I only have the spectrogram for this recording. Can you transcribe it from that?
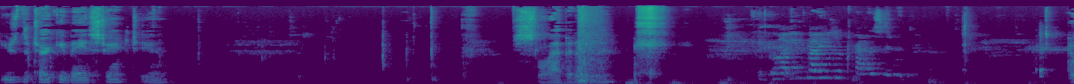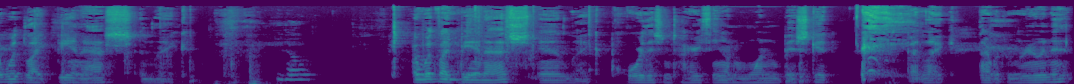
use the turkey baster to slap it on there. I got you guys a present. I would like be an ass and like No. I would like be an ass and like pour this entire thing on one biscuit, but like that would ruin it.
